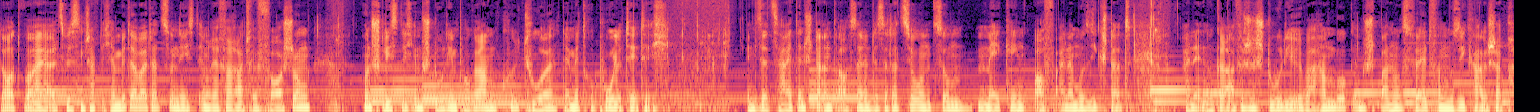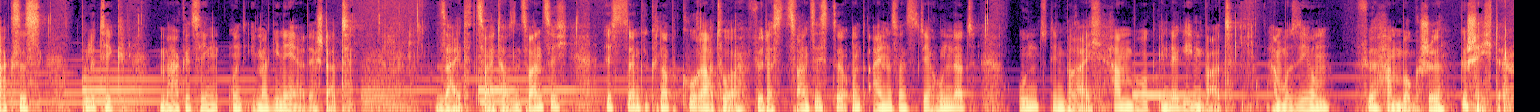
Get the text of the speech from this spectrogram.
Dort war er als wissenschaftlicher Mitarbeiter zunächst im Referat für Forschung und schließlich im Studienprogramm Kultur der Metropole tätig. In dieser Zeit entstand auch seine Dissertation zum Making of einer Musikstadt, eine ethnografische Studie über Hamburg im Spannungsfeld von musikalischer Praxis, Politik, Marketing und Imaginär der Stadt. Seit 2020 ist Sönke Knopp Kurator für das 20. und 21. Jahrhundert und den Bereich Hamburg in der Gegenwart am Museum für Hamburgische Geschichte.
